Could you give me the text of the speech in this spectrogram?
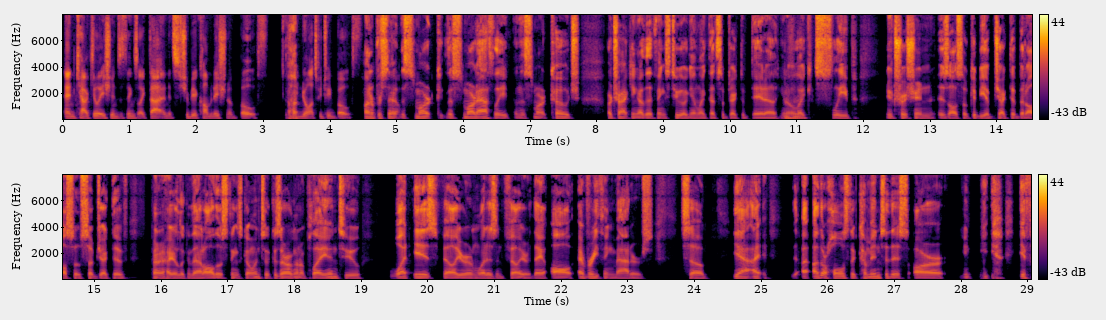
and calculations and things like that. And it should be a combination of both. A nuance between both. Hundred percent. The smart, the smart athlete and the smart coach are tracking other things too. Again, like that subjective data. You know, Mhm. like sleep, nutrition is also could be objective, but also subjective. Depending on how you're looking at that, all those things go into because they're all going to play into what is failure and what isn't failure. They all everything matters. So yeah, I uh, other holes that come into this are if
